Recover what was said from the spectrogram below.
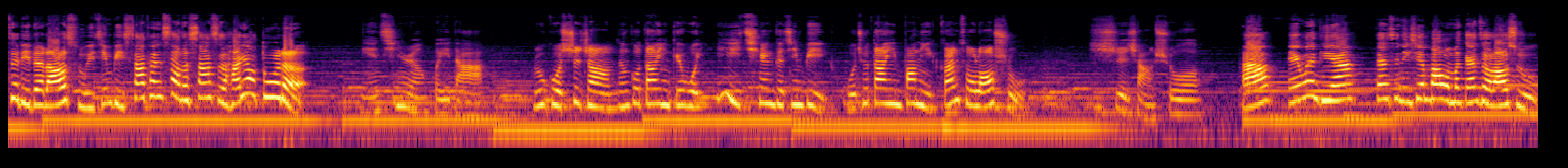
这里的老鼠已经比沙滩上的沙子还要多了。”年轻人回答：“如果市长能够答应给我一千个金币，我就答应帮你赶走老鼠。”市长说：“好，没问题啊。但是你先帮我们赶走老鼠。”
